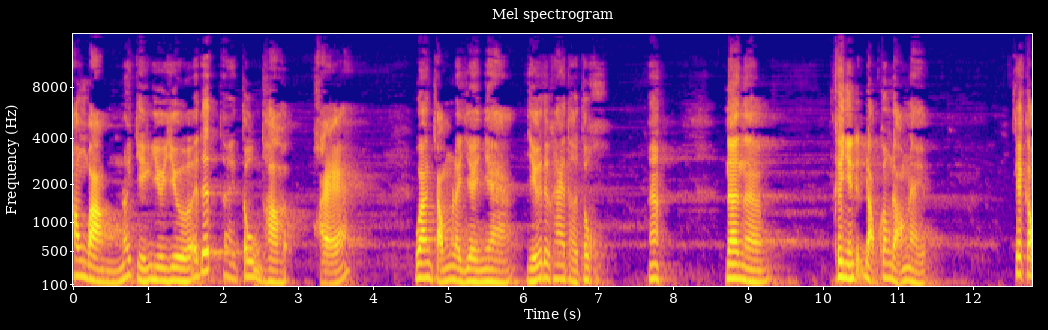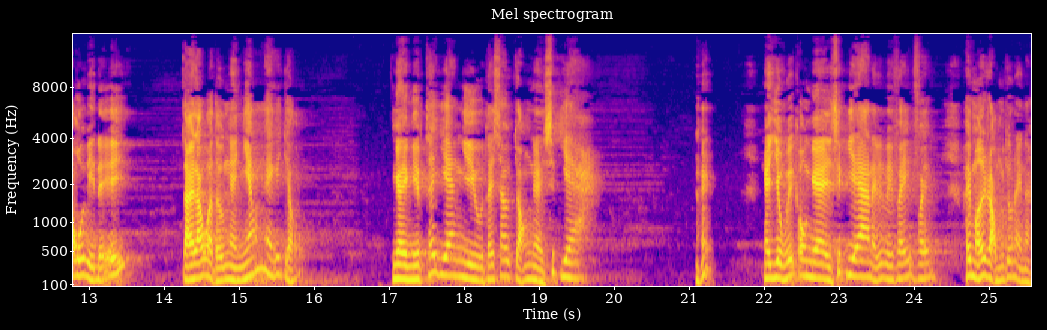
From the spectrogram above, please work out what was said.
không bằng nói chuyện vừa vừa, ít ít hay tu thờ khỏe. Quan trọng là về nhà, giữ được hai thời tu, ha. Nên là khi những đức đọc con đoạn này, cái câu quý vị để ý, đại lão hòa thượng ngài nhắn ngay cái chỗ. Nghề nghiệp thế gian nhiều, tại sao chọn nghề xuất gia? Ngài dùng cái câu nghề xuất gia này quý vị phải phải phải mở rộng chỗ này nè.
